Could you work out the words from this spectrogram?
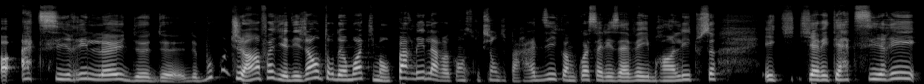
a attiré l'œil de, beaucoup de gens. En fait, il y a des gens autour de moi qui m'ont parlé de la reconstruction du paradis, comme quoi ça les avait ébranlés, tout ça, et qui, avaient été attirés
